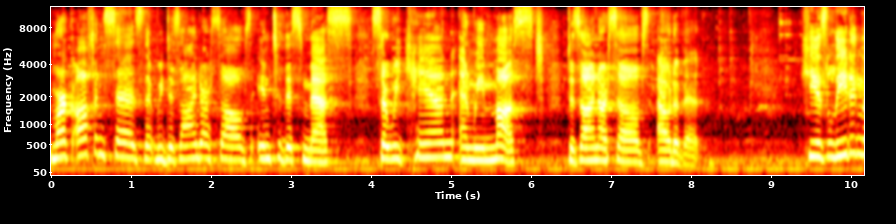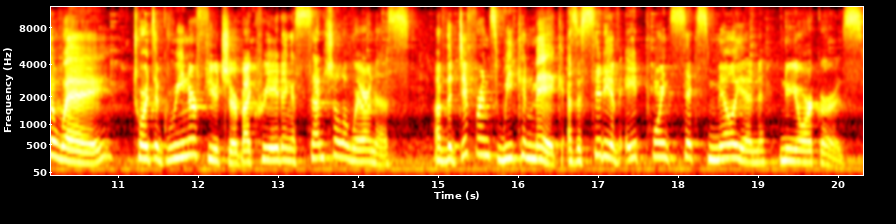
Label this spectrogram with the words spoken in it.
Mark often says that we designed ourselves into this mess so we can and we must design ourselves out of it. He is leading the way towards a greener future by creating essential awareness of the difference we can make as a city of 8.6 million New Yorkers.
